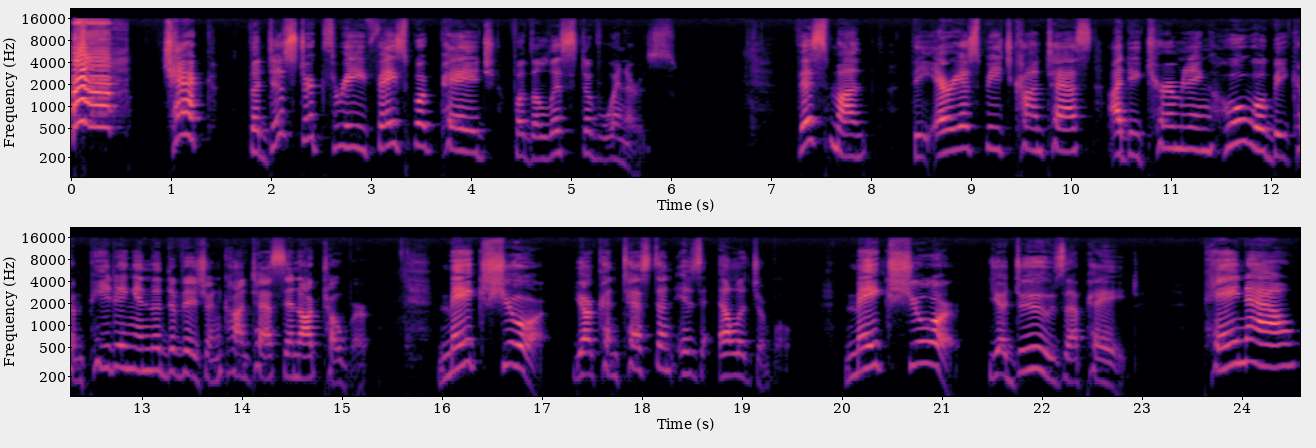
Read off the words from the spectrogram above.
Check the District 3 Facebook page for the list of winners. This month, the area speech contests are determining who will be competing in the division contests in October. Make sure your contestant is eligible. Make sure your dues are paid. Pay now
